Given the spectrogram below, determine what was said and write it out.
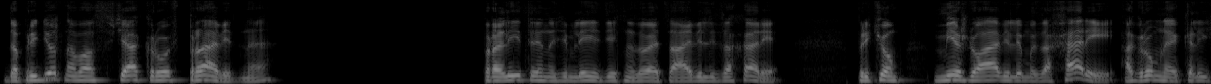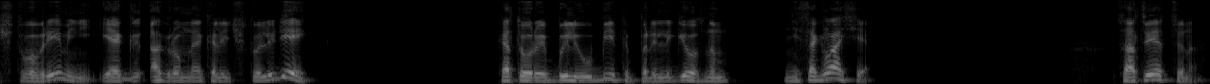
«Да придет на вас вся кровь праведная, пролитая на земле, здесь называется Авель и Захария. Причем между Авелем и Захарией огромное количество времени и огромное количество людей, которые были убиты по религиозным несогласиям. Соответственно,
